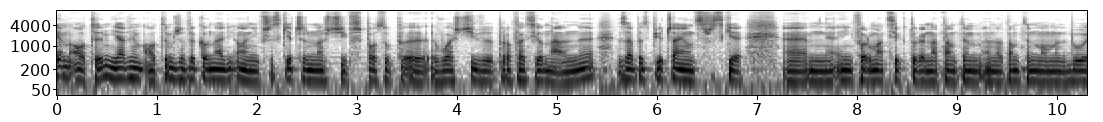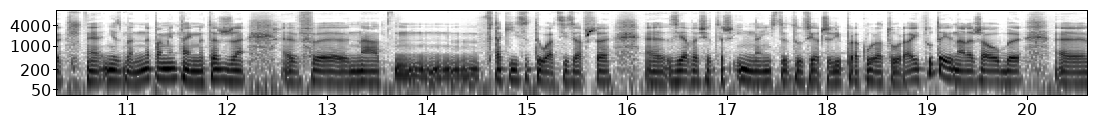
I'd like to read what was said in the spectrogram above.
wiem o tym, ja wiem o tym, że wykonali oni wszystkie czynności w sposób e, właściwy, profesjonalny, zabezpieczając wszystkie e, informacje, które na tamtym, na tamten moment były e, niezbędne. Pamiętajmy też, że w, na, w takiej sytuacji zawsze e, zjawia się też inna instytucja, czyli prokuratura i tutaj należałoby e,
